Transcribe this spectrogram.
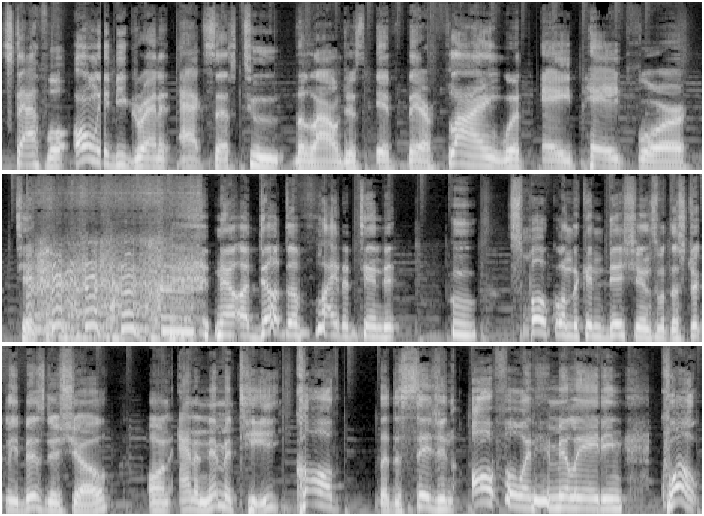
Staff will only be granted access to the lounges if they're flying with a paid for ticket. now, a Delta flight attendant who spoke on the conditions with the Strictly Business Show on anonymity called the decision awful and humiliating. Quote,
